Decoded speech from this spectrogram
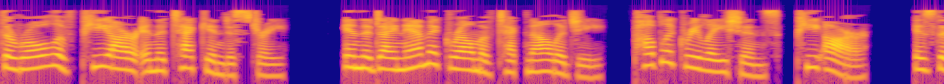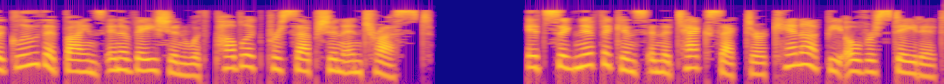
The role of PR in the tech industry. In the dynamic realm of technology, public relations, PR, is the glue that binds innovation with public perception and trust. Its significance in the tech sector cannot be overstated.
